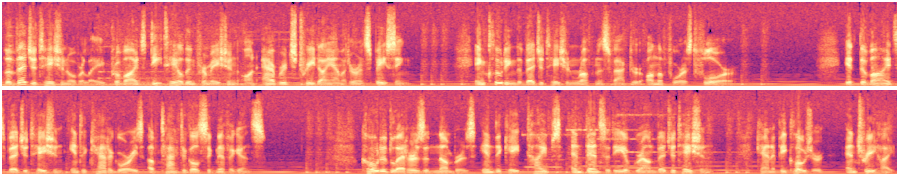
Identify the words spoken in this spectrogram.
The vegetation overlay provides detailed information on average tree diameter and spacing, including the vegetation roughness factor on the forest floor. It divides vegetation into categories of tactical significance. Coded letters and numbers indicate types and density of ground vegetation, canopy closure, and tree height.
